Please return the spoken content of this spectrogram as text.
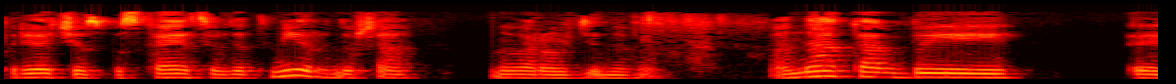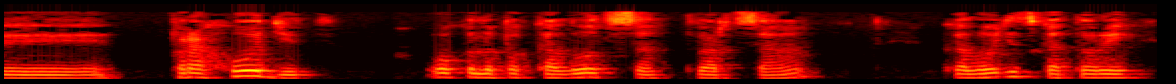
прежде чем спускается в этот мир, душа новорожденного, она как бы э, проходит около колодца Творца, колодец, который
